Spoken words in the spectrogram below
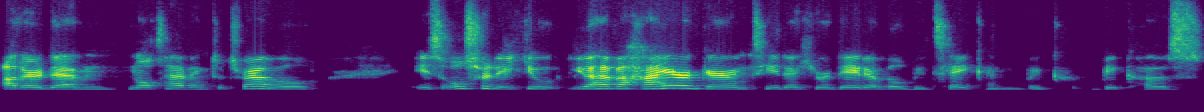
other than not having to travel, is also that you, you have a higher guarantee that your data will be taken because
